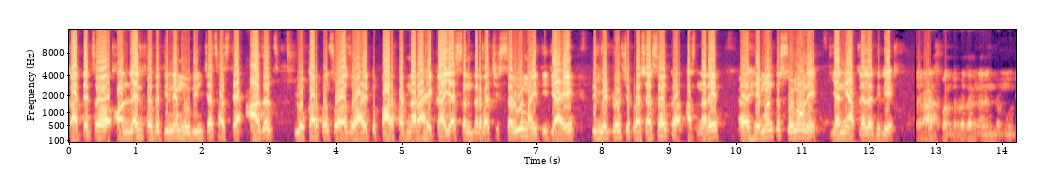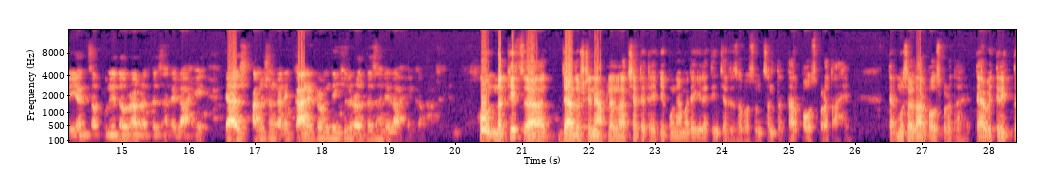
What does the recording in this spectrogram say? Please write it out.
का त्याचं ऑनलाईन पद्धतीने मोदींच्याच हस्ते आजच लोकार्पण सोहळा जो आहे तो पार पडणार आहे का? या संदर्भाची सर्व माहिती जी आहे ती मेट्रोचे प्रशासक असणारे हेमंत सोनवणे यांनी आपल्याला दिली आहे. तर आज पंतप्रधान नरेंद्र मोदी यांचा पुणे दौरा रद्द झालेला आहे. त्या अनुषंगाने कार्यक्रम देखील रद्द झालेला आहे का? हो नक्कीच ज्या दृष्टीने आपल्याला लक्षात येते की पुण्यामध्ये गेल्या तीन चार दिवसापासून संततधार पाऊस पडत आहे. त्या मुसळधार पाऊस पडत आहे. त्या व्यतिरिक्त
